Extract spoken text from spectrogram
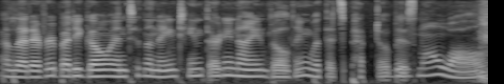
I let everybody go into the 1939 building with its Pepto Bismol walls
